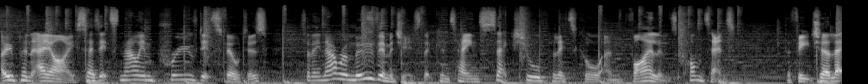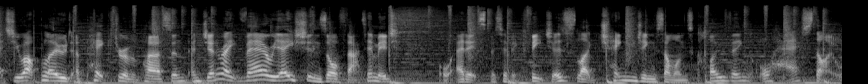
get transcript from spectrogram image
OpenAI says it's now improved its filters, so they now remove images that contain sexual, political, and violent content. The feature lets you upload a picture of a person and generate variations of that image, or edit specific features like changing someone's clothing or hairstyle.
